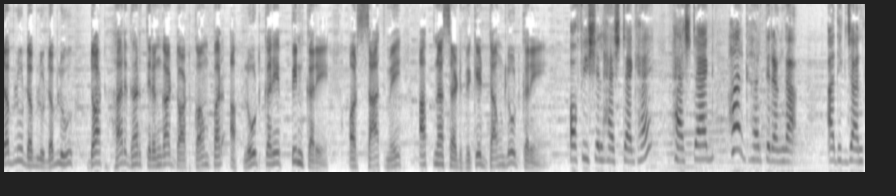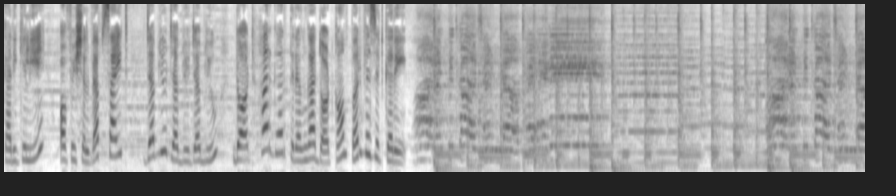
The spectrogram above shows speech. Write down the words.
www.हरघरतिरंगा.com पर अपलोड करें पिन करें और साथ में अपना सर्टिफिकेट डाउनलोड करें। ऑफिशियल हैशटैग है हैशटैग हर घर तिरंगा अधिक जानकारी के लिए ऑफिशियल वेबसाइट www.हरघरतिरंगा.com पर विज़िट करें। भारत का झंडा फहरे। का झंडा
